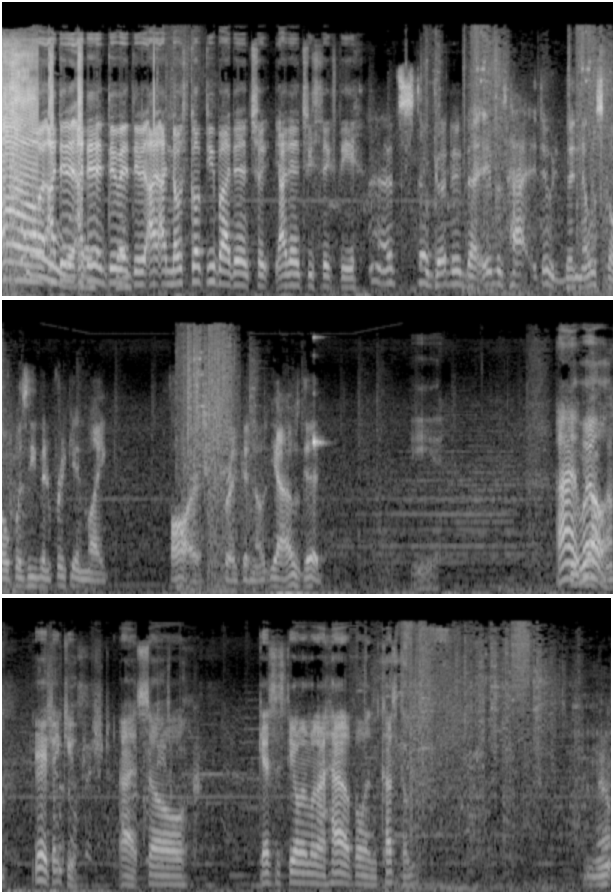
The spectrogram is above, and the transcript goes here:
Oh, I Oh, didn't. I didn't do Yeah. it, dude. I, I no scoped you, but I didn't. I didn't 360. eh, it's still good, dude. That it was ha dude. The no scope was even freaking like far for a good no. Yeah, that was good. Yeah. Alright, Good job, well. Great, thank you. Alright, so. Guess it's the only one I have on custom. Yeah.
